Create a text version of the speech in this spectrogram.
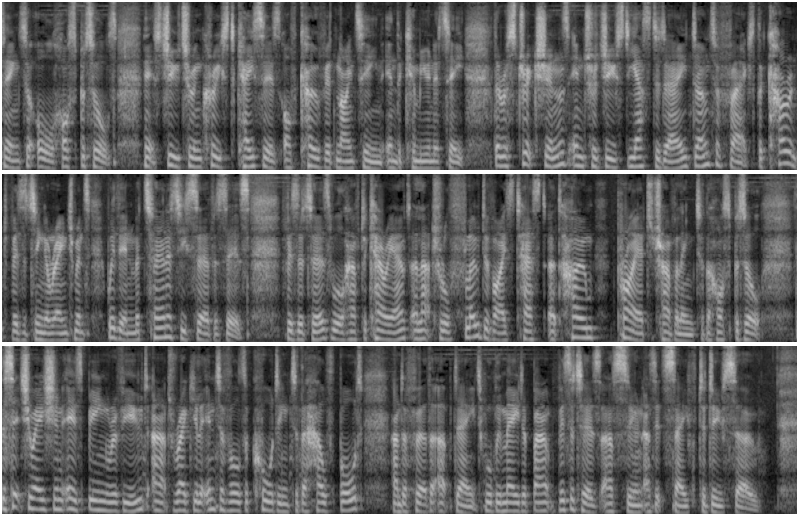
to all hospitals. It's due to increased cases of COVID 19 in the community. The restrictions introduced yesterday don't affect the current visiting arrangements within maternity services. Visitors will have to carry out a lateral flow device test at home prior to travelling to the hospital. The situation is being reviewed at regular intervals according to the Health Board, and a further update will be made about visitors as soon as it's safe to do so.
